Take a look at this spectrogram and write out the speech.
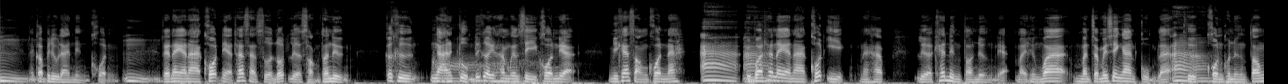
อืมแล้วก็ไปดูแลหนึ่งคนอืมแต่ในอนาคตเนี่ยถ้าสัดส่วนลดเหลือ2ต่อหนึ่งก็คืองานกลุ่มที่เคยทำกัน4คนเนี่ยมีแค่ 2 คนนะอ่าหรือว่าถ้าในอนาคตอีกนะครับเหลือแค่หนึ่งต่อหนึ่งเนี่ยหมายถึงว่ามันจะไม่ใช่งานกลุ่มแล้วอ่าคือคนคนหนึงต้อง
